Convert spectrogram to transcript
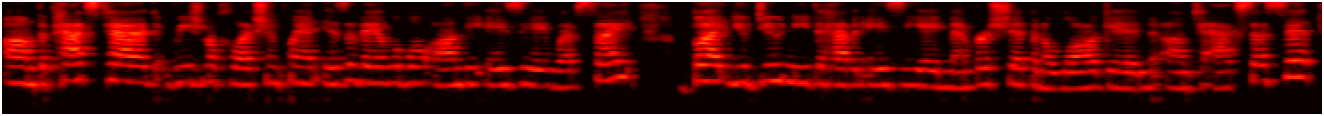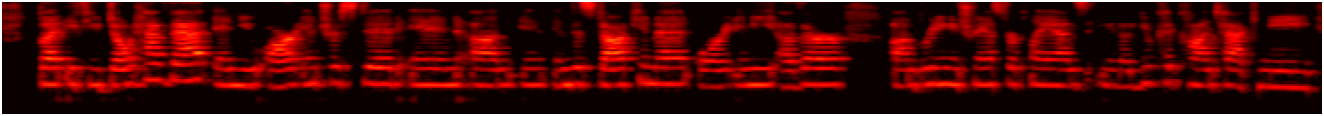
Um, the PAX tag regional collection plan is available on the AZA website, but you do need to have an AZA membership and a login um, to access it. But if you don't have that and you are interested in, um, in, in, this document or any other um, breeding and transfer plans, you know, you could contact me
